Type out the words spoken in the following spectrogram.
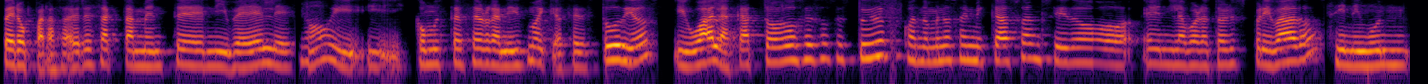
pero para saber exactamente niveles, ¿no? Y, cómo está ese organismo hay que hacer estudios. Igual, acá todos esos estudios, cuando menos en mi caso, han sido en laboratorios privados, sin ninguna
